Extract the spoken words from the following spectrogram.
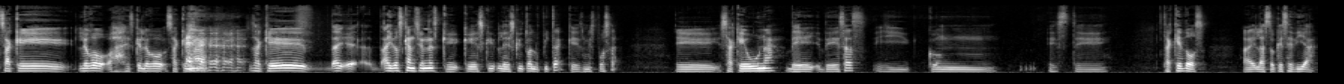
saqué, luego, ah, es que luego saqué una, saqué, hay, hay, dos canciones que, que le he escrito a Lupita, que es mi esposa, eh, saqué una de, de esas y con este saqué dos. Las toqué ese día.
